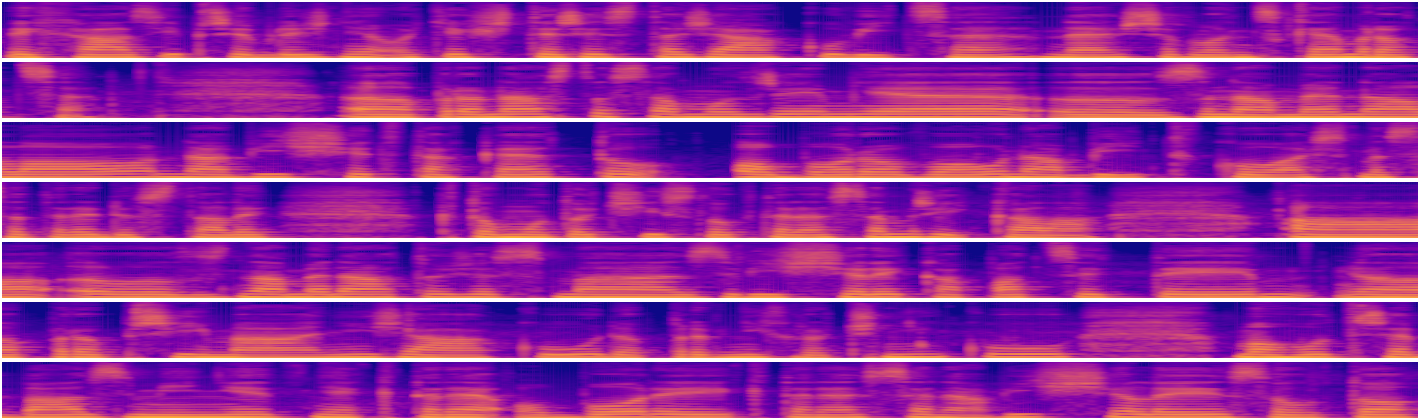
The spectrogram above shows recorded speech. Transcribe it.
vychází přibližně o těch 400 žáků více než v loňském roce. Eh, pro nás to samozřejmě eh, znamenalo navýšit také tu oborovou nabídku, až jsme se tedy dostali k tomuto číslu, které jsem říkala. A znamená to, že jsme zvýšili kapacity pro přijímání žáků do prvních ročníků. Mohu třeba zmínit některé obory, které se navýšily. Jsou to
